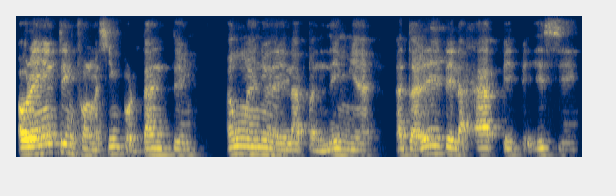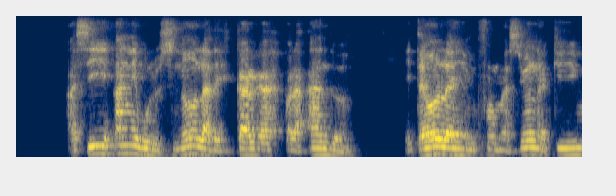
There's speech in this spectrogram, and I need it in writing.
Ahora, esta información importante, a un año de la pandemia, a través de la APPS, así han evolucionado las descargas para Android y tengo la información aquí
